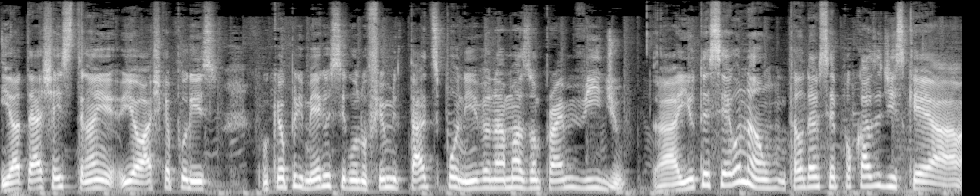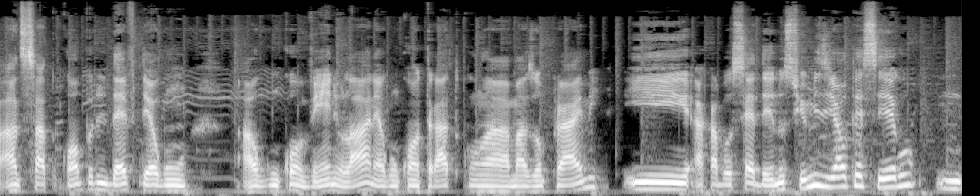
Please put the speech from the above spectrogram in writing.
E eu até achei estranho, e eu acho que é por isso. Porque o primeiro e o segundo filme tá disponível na Amazon Prime Video. Tá? E o terceiro não. Então deve ser por causa disso que a, a Sato Company deve ter algum, algum convênio lá, né? Algum contrato com a Amazon Prime. E acabou cedendo os filmes. Já o terceiro, hum,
